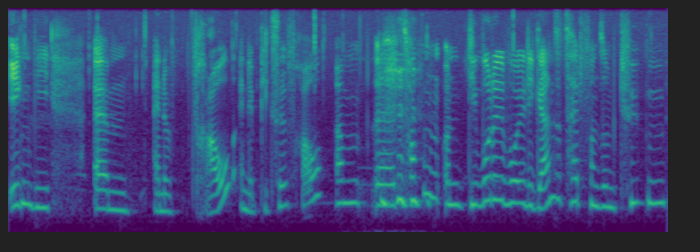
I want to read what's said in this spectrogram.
irgendwie ähm, eine Frau, eine Pixelfrau am äh, Zocken und die wurde wohl die ganze Zeit von so einem Typen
